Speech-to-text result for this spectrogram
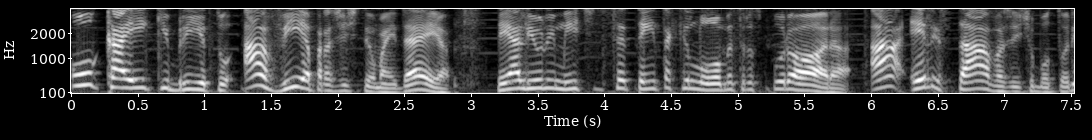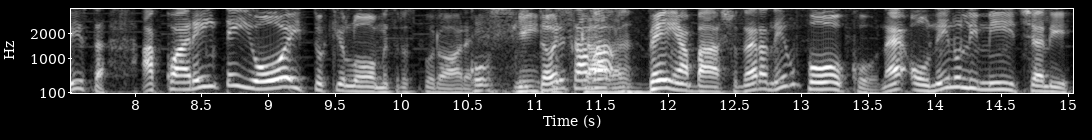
o Kaique Brito, a via, pra gente ter uma ideia, tem ali o limite de 70 km por hora. Ah, ele estava, gente, o motorista, a 48 km por hora. Consciente Então ele estava bem abaixo, não era nem um pouco, né? Ou nem no limite ali.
